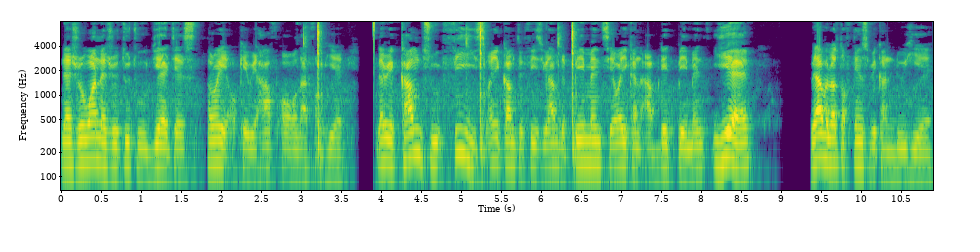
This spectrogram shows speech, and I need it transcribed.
nursery 1 nursery 2 to JHS 3 okay we have all that from here. Then we come to fees. When you come to fees you have the payments here where you can update payment. Here we have a lot of things we can do here.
